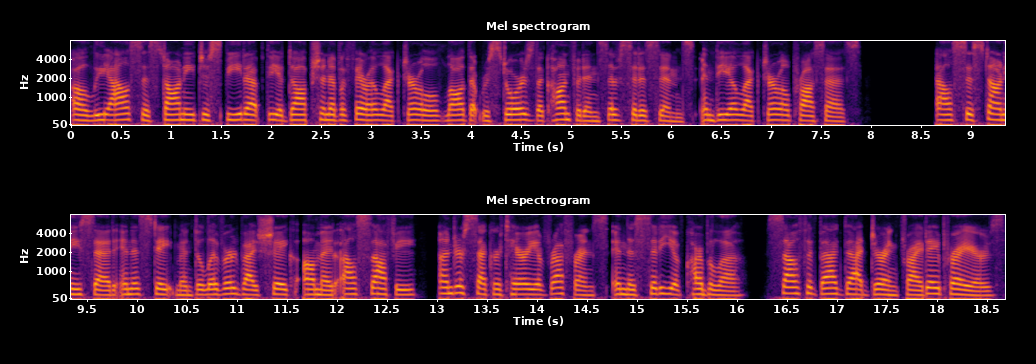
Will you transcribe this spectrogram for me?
Ali al-Sistani to speed up the adoption of a fair electoral law that restores the confidence of citizens in the electoral process, Al-Sistani said in a statement delivered by Sheikh Ahmed al-Safi, Under-Secretary of Reference in the city of Karbala, south of Baghdad during Friday prayers,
